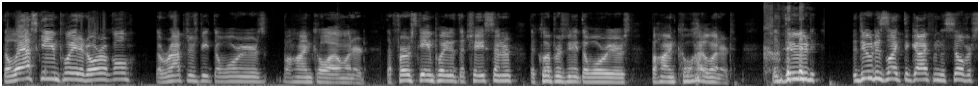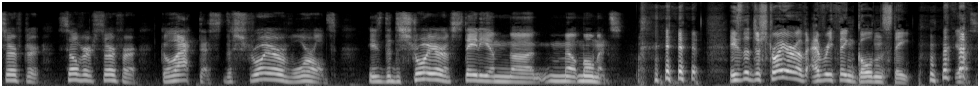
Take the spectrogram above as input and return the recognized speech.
The last game played at Oracle, the Raptors beat the Warriors behind Kawhi Leonard. The first game played at the Chase Center, the Clippers beat the Warriors behind Kawhi Leonard. The dude, the dude is like the guy from the Silver Surfer, Silver Surfer, Galactus, destroyer of worlds. He's the destroyer of stadium uh, mo- moments. He's the destroyer of everything Golden State. Yes.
